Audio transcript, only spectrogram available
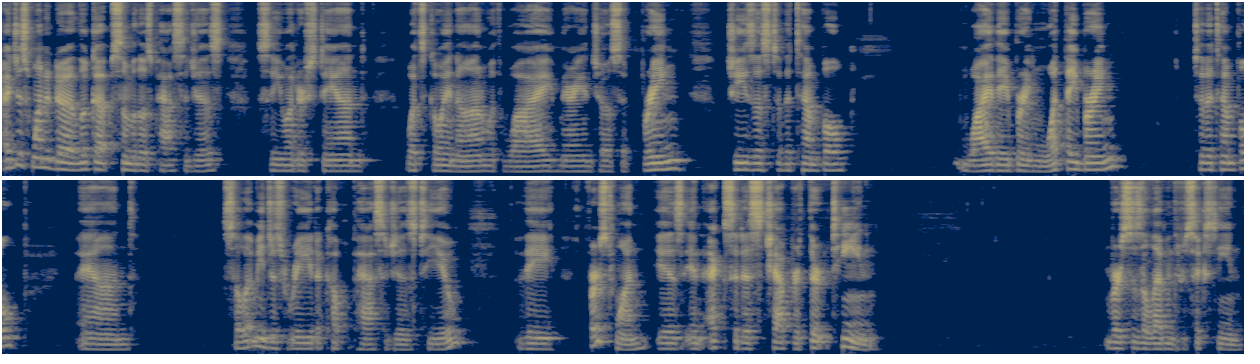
I just wanted to look up some of those passages so you understand what's going on with why Mary and Joseph bring Jesus to the temple, why they bring what they bring to the temple. And so let me just read a couple passages to you. The first one is in Exodus chapter 13, verses 11 through 16.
